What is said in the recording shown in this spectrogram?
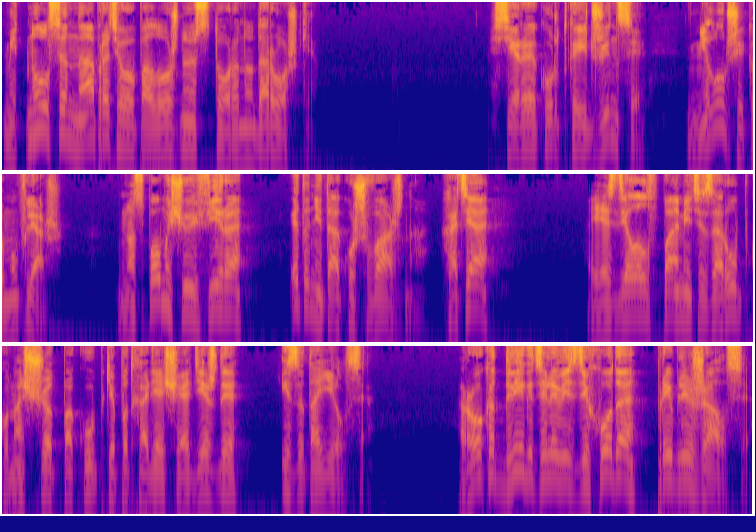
метнулся на противоположную сторону дорожки. Серая куртка и джинсы — не лучший камуфляж, но с помощью эфира это не так уж важно. Хотя я сделал в памяти зарубку насчет покупки подходящей одежды и затаился. Рокот двигателя вездехода приближался.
